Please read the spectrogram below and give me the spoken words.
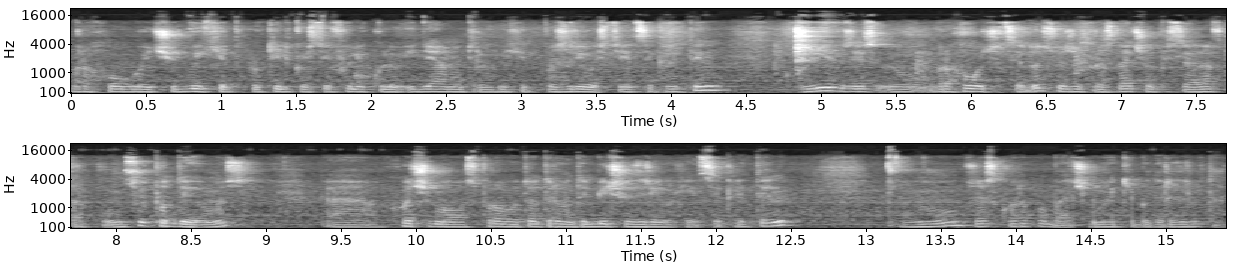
враховуючи вихід по кількості фолікулів і діаметру, вихід по зрілості. І в зв'яз- враховуючи цей досвід, вже призначив післязавтра пункцію. Подивимось. Е, Хочемо спробувати отримати більше зрілих яйцеклітин. Ну, вже скоро побачимо, який буде результат.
